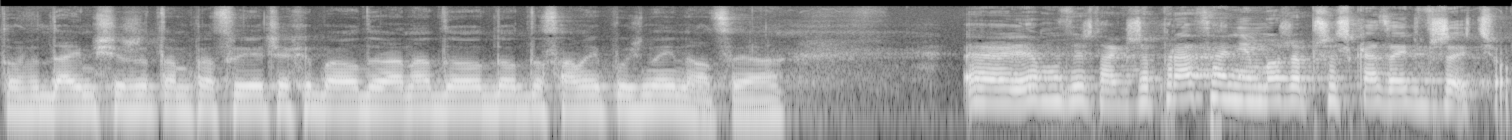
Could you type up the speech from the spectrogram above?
to wydaje mi się, że tam pracujecie chyba od rana do, do, do samej późnej nocy. A ja mówię tak, że praca nie może przeszkadzać w życiu.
